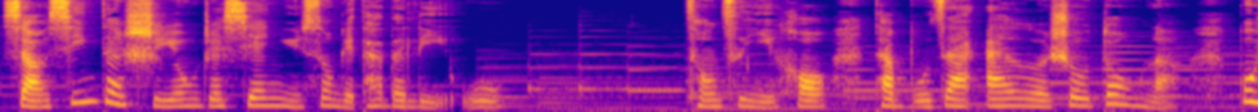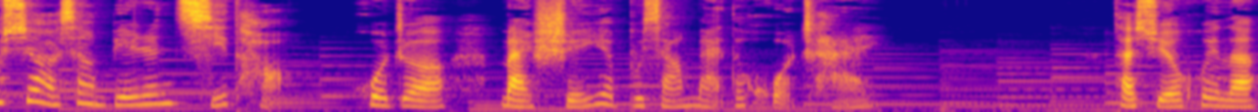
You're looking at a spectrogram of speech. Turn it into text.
小心的使用着仙女送给他的礼物。从此以后他不再挨饿受冻了不需要向别人乞讨或者买谁也不想买的火柴。他学会了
